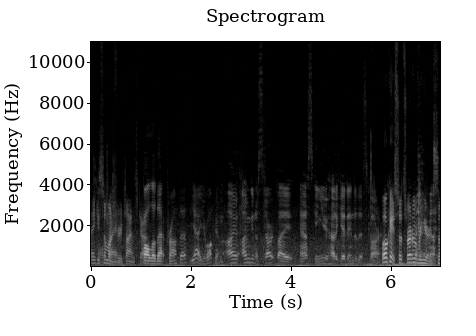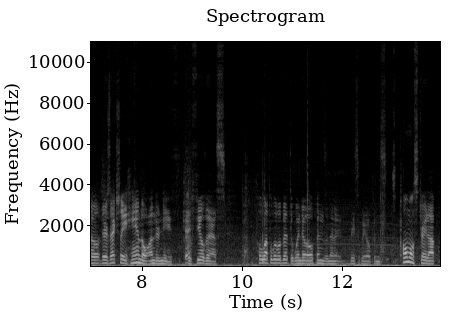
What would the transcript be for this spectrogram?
Thank you I'll so much for your time, Scott. Follow that process. Yeah, you're welcome. I, I'm going to start by asking you how to get into this car. Okay, so it's right over here. so there's actually a handle underneath. So Okay. feel this. Pull up a little bit, the window opens, and then it basically opens almost straight up.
